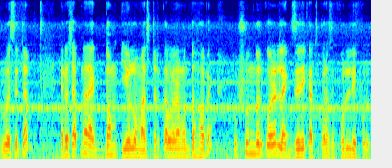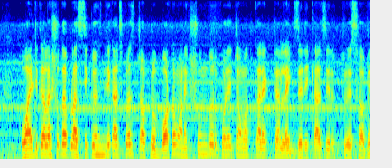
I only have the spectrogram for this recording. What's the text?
ড্রেস এটা। এটা হচ্ছে আপনার একদম ইয়েলো মাস্টার কালারের মধ্যে হবে। খুব সুন্দর করে লাক্সারি কাজ করা আছে ফুললি ফুল হোয়াইট কালার সুতা প্লাস্টিক দিয়ে কাজ করা আছে টপ টু বটম অনেক সুন্দর করে চমৎকার একটা লাক্সারি কাজের ড্রেস হবে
